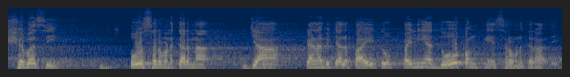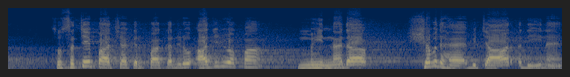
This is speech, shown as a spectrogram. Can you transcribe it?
ਸ਼ਬਦ ਸੀ, ਉਹ ਸਰਵਣ ਕਰਨਾ ਜਾਂ ਕਹਿਣਾ ਵੀ ਚੱਲ ਭਾਈ ਤੂੰ ਪਹਿਲੀਆਂ ਦੋ ਪੰਕਤੀਆਂ ਸਰਵਣ ਕਰਾ ਦੇ। ਸੋ ਸੱਚੇ ਪਾਤਸ਼ਾਹ ਕਿਰਪਾ ਕਰ ਜਿਹੜੋ ਅੱਜ ਜੋ ਆਪਾਂ ਮਹੀਨਾ ਦਾ ਸ਼ਬਦ ਹੈ, ਵਿਚਾਰ ਅਧੀਨ ਹੈ,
